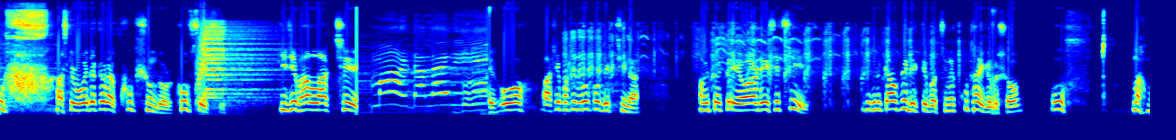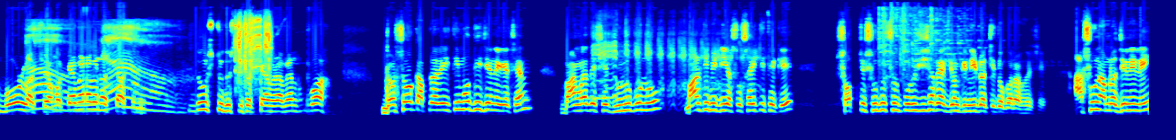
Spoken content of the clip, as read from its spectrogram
উফ আজকের ওয়েদারটা না খুব সুন্দর খুব সেক্সি কি যে ভালো লাগছে। ও আশেপাশের লোকও দেখছি না। আমি তো একটা অ্যাওয়ার্ডে এসেছি যেখানে কাউকে দেখতে পাচ্ছি না। কোথায় গেল সব? উফ না বোর লাগছে। আমার ক্যামেরাম্যান আজকে আসেনি দুষ্টু দুষ্টু সব ক্যামেরাম্যান বাহ। দর্শক আপনারা ইতিমধ্যেই জেনে গেছেন বাংলাদেশে ধুনুপুনু মাল্টিমিডিয়া সোসাইটি থেকে সবচেয়ে সুদর্শন পুরুষ হিসাবে একজনকে নির্বাচিত করা হয়েছে। আসুন আমরা জেনে নেই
